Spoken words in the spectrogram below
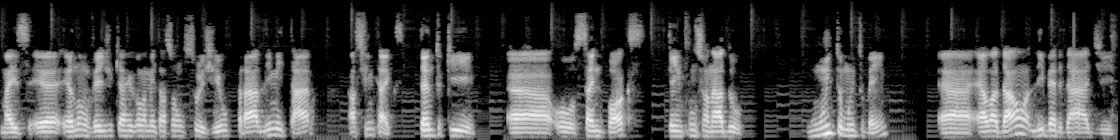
Mas é, eu não vejo que a regulamentação surgiu para limitar as fintechs. Tanto que uh, o Sandbox tem funcionado muito, muito bem. Uh, ela dá uma liberdade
